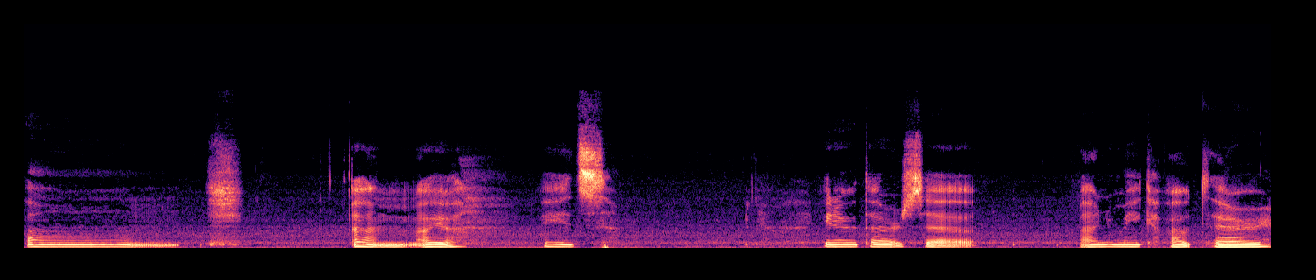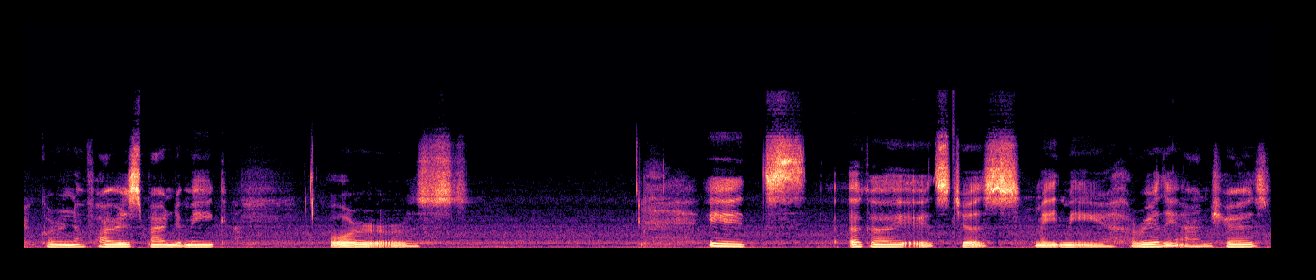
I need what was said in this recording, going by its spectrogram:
Um, um, I, uh, it's, you know, there's a pandemic out coronavirus pandemic, or it's okay it's just made me really anxious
